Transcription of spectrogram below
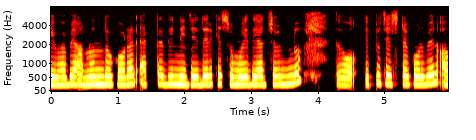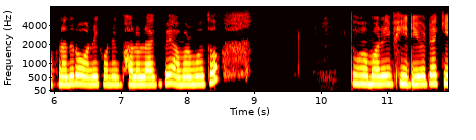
এইভাবে আনন্দ করার, একটা দিন নিজেদেরকে সময় দেওয়ার জন্য। তো একটু চেষ্টা করবেন, আপনাদেরও অনেক অনেক ভালো লাগবে আমার মতো। তো আমার এই ভিডিওটা কে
